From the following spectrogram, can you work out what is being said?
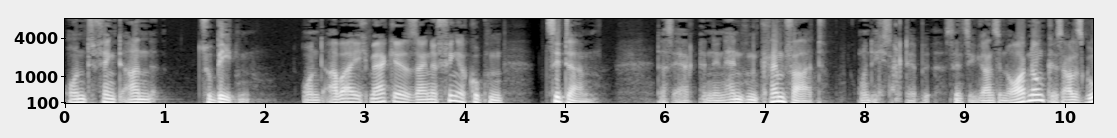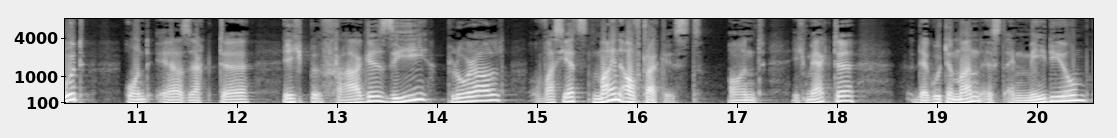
und fängt an zu beten. Und aber ich merke, seine Fingerkuppen zittern, dass er in den Händen Krämpfe hat. Und ich sagte, sind Sie ganz in Ordnung? Ist alles gut? Und er sagte, ich befrage Sie, Plural, was jetzt mein Auftrag ist. Und ich merkte, der gute Mann ist ein Medium,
